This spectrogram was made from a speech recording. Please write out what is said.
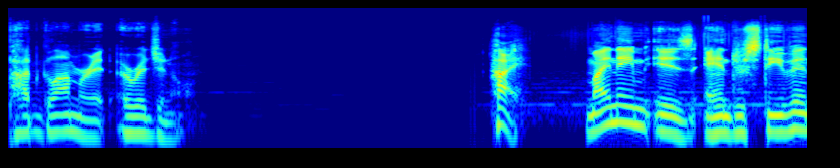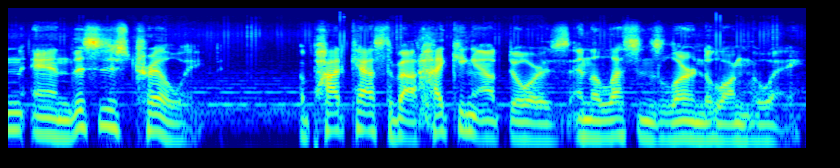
Podglomerate original. Hi, my name is Andrew Steven, and this is Trail Wait, a podcast about hiking outdoors and the lessons learned along the way.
